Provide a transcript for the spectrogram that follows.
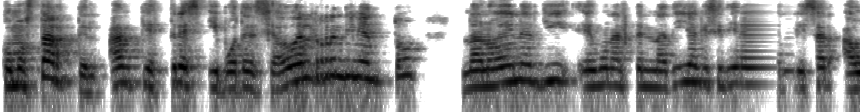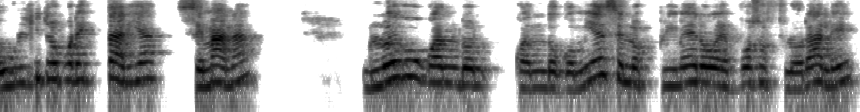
como starter, antiestrés y potenciador del rendimiento, Nano Energy es una alternativa que se tiene que utilizar a un litro por hectárea semana. Luego, cuando cuando comiencen los primeros esbozos florales,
